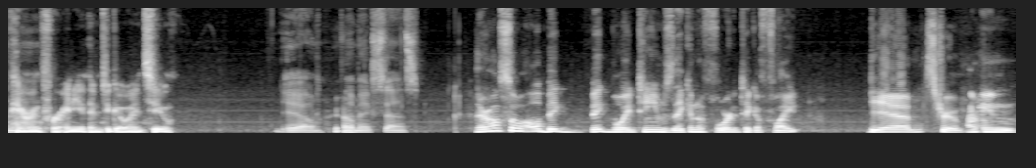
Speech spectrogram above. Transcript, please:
pairing for any of them to go into. Yeah, that makes sense. They're also all big big boy teams. They can afford to take a flight. Yeah, it's true. I mean,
